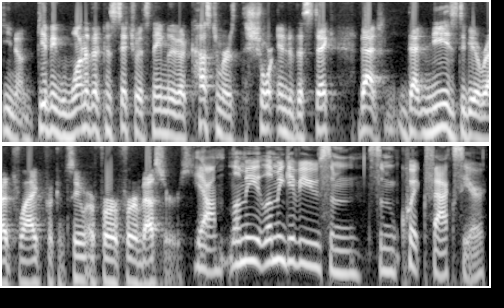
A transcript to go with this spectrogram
you know giving one of their constituents, namely their customers, the short end of the stick, that that needs to be a red flag for consumer for for investors. Yeah, let me let me give you some some quick facts here.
